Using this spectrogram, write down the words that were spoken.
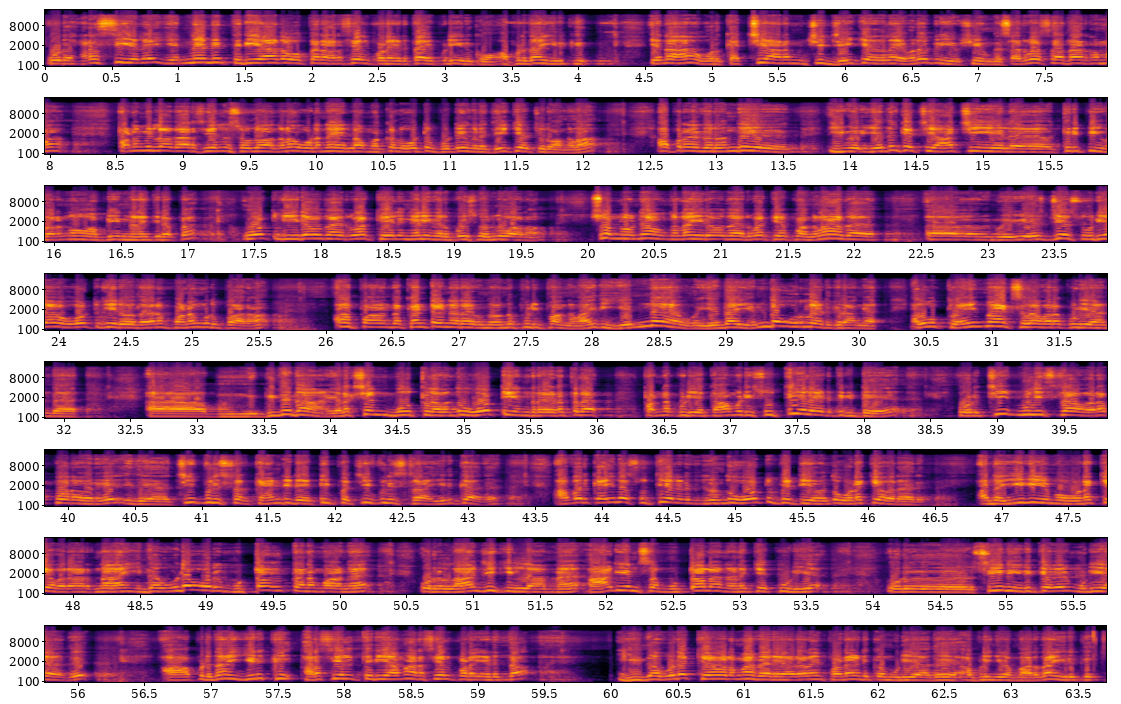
ஒரு அரசியலை என்னன்னு தெரியாத ஒருத்தர் அரசியல் படம் எடுத்தால் எப்படி இருக்கும்? அப்படிதான் இருக்கு. ஏன்னா ஒரு கட்சி ஆரம்பிச்சு ஜெயிக்கிறதுலாம் எவ்வளோ பெரிய விஷயம்? இவங்க சர்வசாதாரணமாக பணம் இல்லாத அரசியல்னு சொல்லுவாங்களாம் உடனே எல்லா மக்கள் ஓட்டு போட்டு இவங்களை ஜெயிக்க வச்சுருவாங்களாம். அப்புறம் இவர் வந்து இவர் எதிர்க்கட்சி ஆட்சியில் திருப்பி வரணும் அப்படின்னு நினைக்கிறப்ப ஓட்டுக்கு இருபதாயிரம் ரூபா கேளுங்கன்னு இவர் போய் சொல்லுவாராம். சொன்ன உடனே இருபதாயிரம் ரூபா கேட்பாங்களாம். அதை எஸ். ஜே. சூர்யா ஓட்டுக்கு இருபதாயிரம் பணம் கொடுப்பாராம். அப்போ அந்த கண்டெய்னரை இவங்க வந்து பிடிப்பாங்களாம். இது என்ன எந்த எந்த ஊரில் எடுக்கிறாங்க? அதுவும் கிளைமேக்ஸில் வரக்கூடிய அந்த இதுதான் எலெக்ஷன் பூத்தில் வந்து ஓட்டு என்ற இடத்துல பண்ணக்கூடிய காமெடி சுத்திகளை எடுத்துக்கிட்டு ஒரு சீஃப் மினிஸ்டராக வரப்போறவர் இது சீஃப் மினிஸ்டர் கேண்டிடேட் இப்போ சீஃப் மினிஸ்டராக இருக்காரு. அவர் கையில் சுத்தியல் எடுத்துகிட்டு வந்து ஓட்டு பெட்டியை வந்து உடைக்க வராரு. அந்த இவிஎம்ஐ உடைக்க வராருன்னா இதை விட ஒரு முட்டாள்தனமான ஒரு லாஜிக் இல்லாமல் ஆடியன்ஸை முட்டாளாக நினைக்கக்கூடிய ஒரு சீன் இருக்கவே முடியாது. அப்படிதான் இருக்கு. அரசியல் தெரியாம அரசியல் படம் எடுத்தா இதை விட கேவலமா வேற யாராலையும் படம் எடுக்க முடியாது அப்படிங்கிற மாதிரி தான் இருக்கு.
